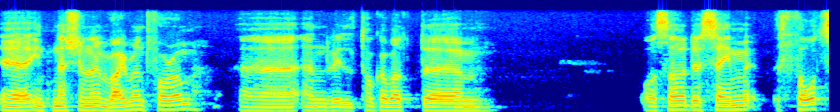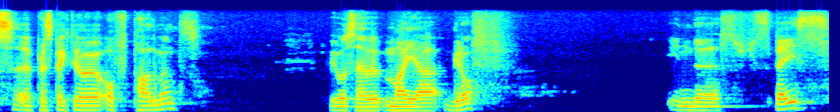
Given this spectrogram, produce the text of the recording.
uh, International Environment Forum, uh, and we'll talk about um, also the same thoughts, uh, perspective of Parliament. We also have Maja Groff in the space.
